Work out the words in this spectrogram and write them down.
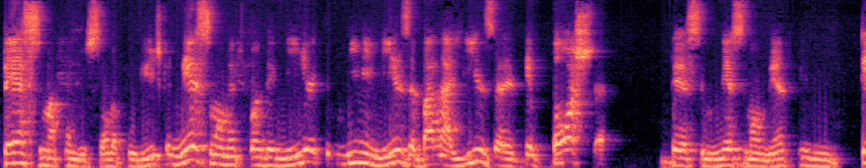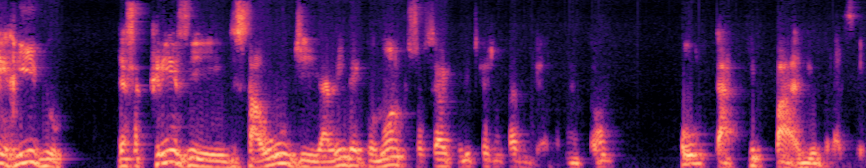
péssima condução da política, nesse momento de pandemia, minimiza, banaliza, debocha desse, nesse momento terrível dessa crise de saúde, além da econômica, social e política que a gente está vivendo. Né? Então, puta que pariu, Brasil.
